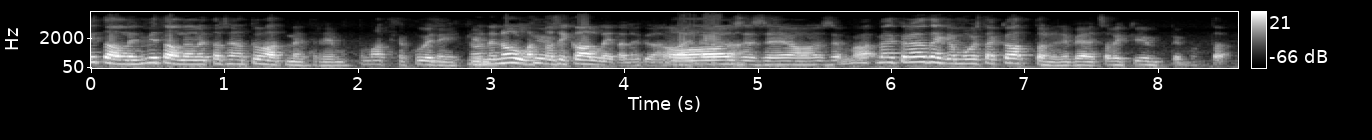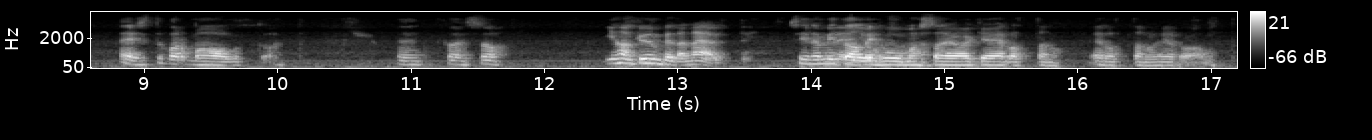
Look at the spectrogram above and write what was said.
Mitalli, mitalli oli tosiaan tuhat metriä, mutta matka kuitenkin. No ne nollat tosi kalliita nykyään. On se, se on se. Mä, mä kyllä jotenkin muistan kattoni niin vielä, että se oli kymppi, mutta ei sitten varmaan ollutkaan. Että, et, kai se on. Ihan kympiltä näytti. Siinä mitallihuumassa ei oikein erottanut, erottanut eroa, mutta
